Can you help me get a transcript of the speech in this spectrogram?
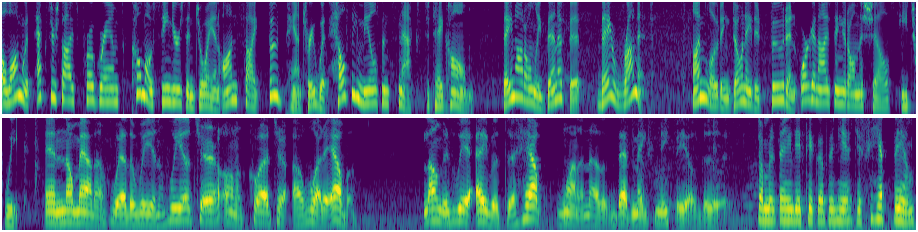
Along with exercise programs, Como seniors enjoy an on site food pantry with healthy meals and snacks to take home. They not only benefit, they run it, unloading donated food and organizing it on the shelves each week. And no matter whether we're in a wheelchair, on a crutch, or whatever, long as we're able to help one another, that makes me feel good. Some of the things they pick up in here just help them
